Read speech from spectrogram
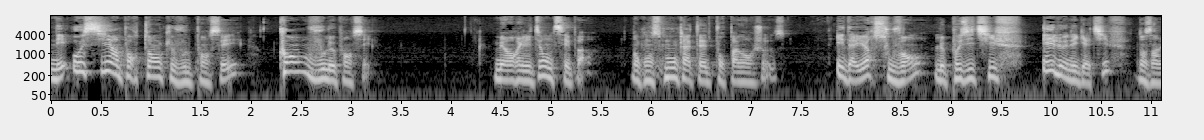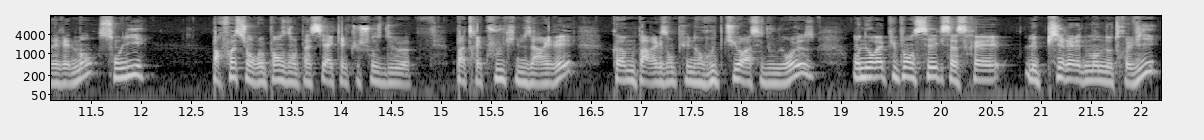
n'est aussi important que vous le pensez quand vous le pensez. Mais en réalité, on ne sait pas. Donc on se monte la tête pour pas grand-chose. Et d'ailleurs, souvent, le positif et le négatif dans un événement sont liés. Parfois, si on repense dans le passé à quelque chose de pas très cool qui nous est arrivé, comme par exemple une rupture assez douloureuse, on aurait pu penser que ça serait le pire événement de notre vie,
